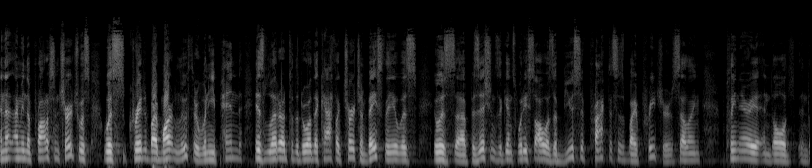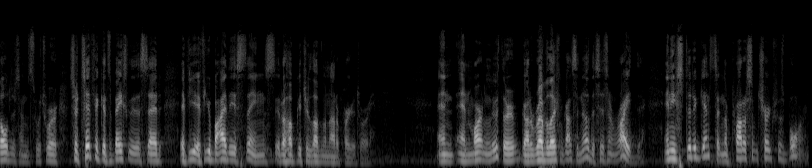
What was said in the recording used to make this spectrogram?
And that, I mean, the Protestant church was, was created by Martin Luther when he penned his letter to the door of the Catholic Church. And basically, it was, it was uh, positions against what he saw was abusive practices by preachers selling plenary indulg- indulgences, which were certificates basically that said, if you, if you buy these things, it'll help get your loved one out of purgatory. And, and Martin Luther got a revelation from God and said, no, this isn't right. And he stood against it, and the Protestant church was born.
